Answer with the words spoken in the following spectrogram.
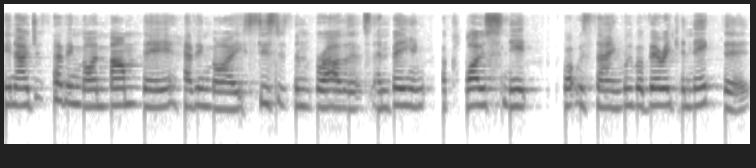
you know, just having my mum there, having my sisters and brothers, and being a close knit, what was saying, we were very connected.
